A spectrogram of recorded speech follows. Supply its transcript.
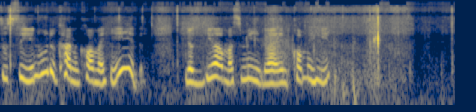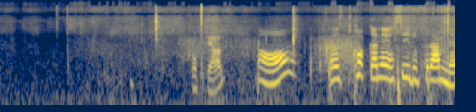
Så syn hur du kan komma hit. Jag gömmer smidvägen kommer hit. Chockad? Ja, jag kockar ner ser du framme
